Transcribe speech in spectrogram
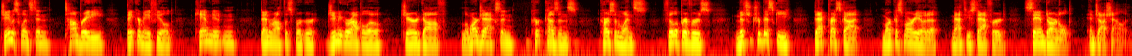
Jameis Winston, Tom Brady, Baker Mayfield, Cam Newton, Ben Roethlisberger, Jimmy Garoppolo, Jared Goff, Lamar Jackson, Kirk Cousins, Carson Wentz, Philip Rivers, Mitchell Trubisky, Dak Prescott, Marcus Mariota, Matthew Stafford, Sam Darnold, and Josh Allen.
